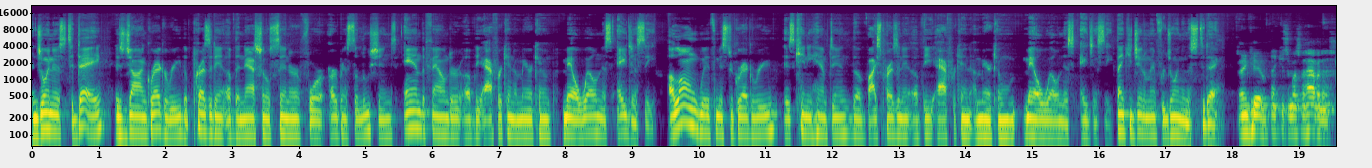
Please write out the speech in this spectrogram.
And joining us today is John Gregory, the president of the National Center for Urban Solutions and the founder of the African American Male Wellness Agency. Along with Mr. Gregory is Kenny Hampton, the vice president of the African American Male Wellness Agency. Thank you, gentlemen, for joining us today. Thank you. Thank you so much for having us.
